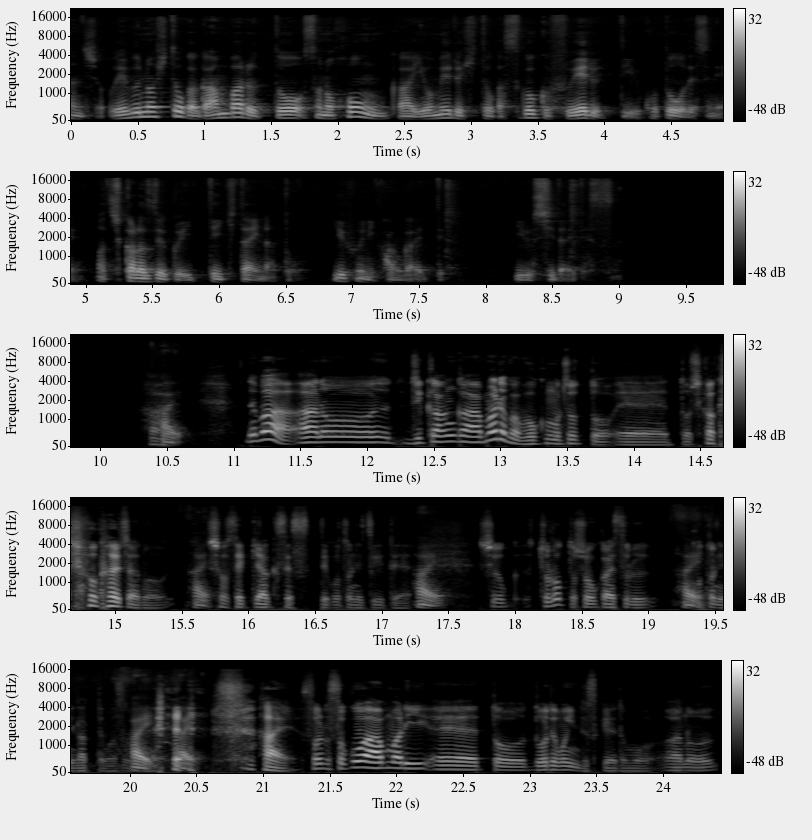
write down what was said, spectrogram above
なんでしょうウェブの人が頑張るとその本が読める人がすごく増えるっていうことをですね、まあ、力強く言っていきたいなというふうに考えている次第です。はい。はい。で、まあ、あのー時間が余れば僕もちょっと、えっ、と、視覚障害者のはい。書籍アクセスってことについて、はい。しょちょろっと紹介するはい。ことになってますので、はい。はい。はい。それ、そこはあんまり、えっ、と、どうでもいいんですけれども、あの、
